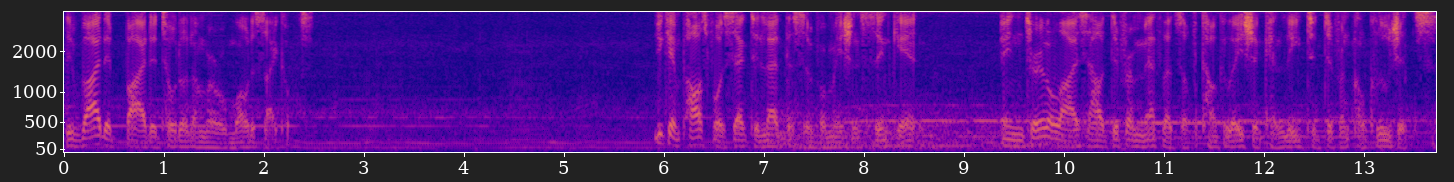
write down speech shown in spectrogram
divided by the total number of motorcycles. You can pause for a sec to let this information sink in and internalize how different methods of calculation can lead to different conclusions.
